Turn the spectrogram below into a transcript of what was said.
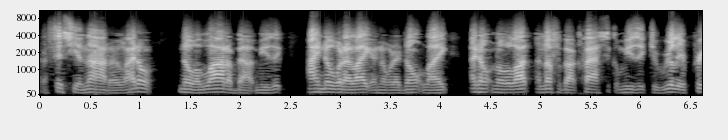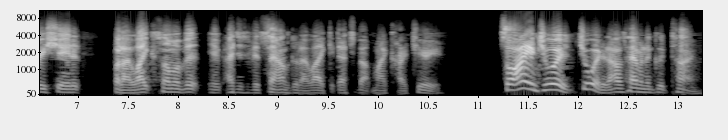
aficionado. I don't know a lot about music. I know what I like. I know what I don't like. I don't know a lot enough about classical music to really appreciate it, but I like some of it. I just if it sounds good, I like it. That's about my criteria. So I enjoyed enjoyed it. I was having a good time.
